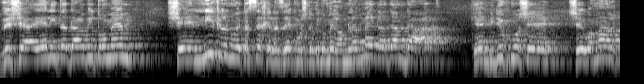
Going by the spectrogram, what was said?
ושהאל יתהדר ויתרומם שהעניק לנו את השכל הזה כמו שדוד אומר המלמד אדם דעת כן בדיוק כמו ש, שהוא אמר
